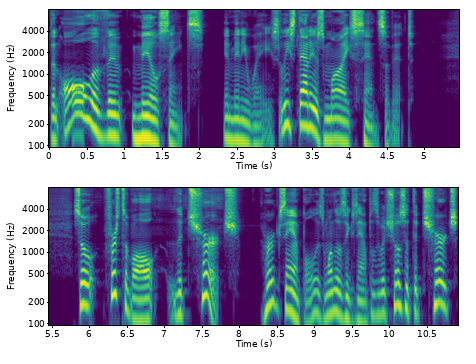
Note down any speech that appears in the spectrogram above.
than all of the male saints in many ways. At least that is my sense of it. So, first of all, the church, her example is one of those examples which shows that the church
